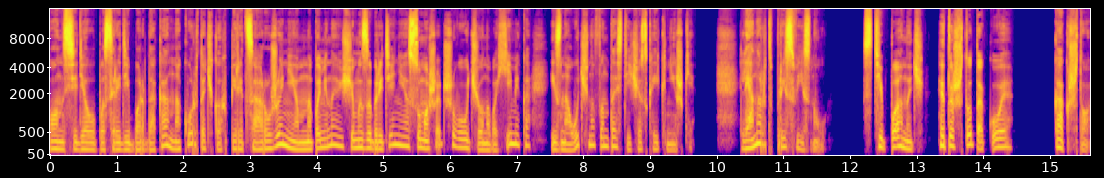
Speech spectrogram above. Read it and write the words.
Он сидел посреди бардака на корточках перед сооружением, напоминающим изобретение сумасшедшего ученого химика из научно-фантастической книжки. Леонард присвистнул. «Степаныч, это что такое?» «Как что?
